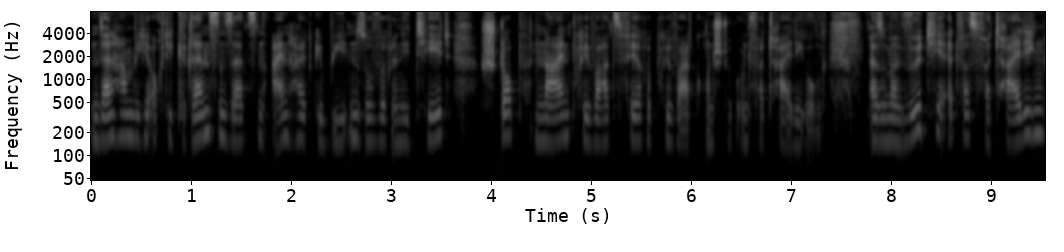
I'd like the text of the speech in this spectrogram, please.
Und dann haben wir hier auch die Grenzen setzen, Einhalt gebieten, Souveränität, Stopp, Nein, Privatsphäre, Privatgrundstück und Verteidigung. Also man wird hier etwas verteidigen,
